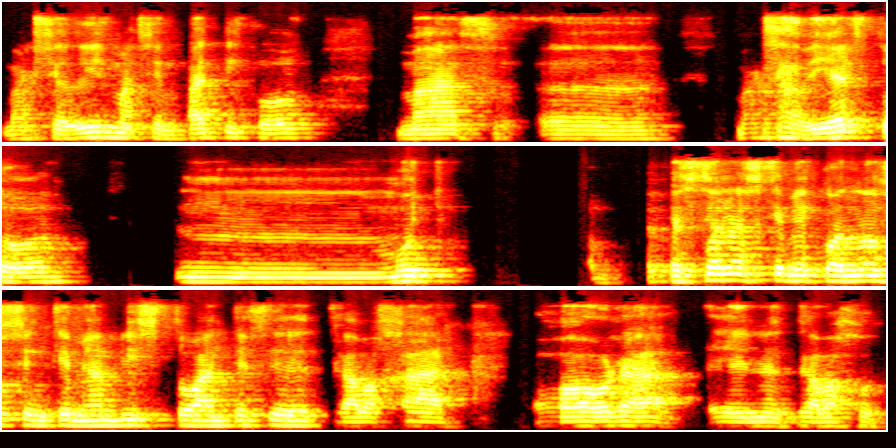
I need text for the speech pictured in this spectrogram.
más feliz, más empático, más, eh, más abierto, mm, personas que me conocen, que me han visto antes de trabajar o ahora en el trabajo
